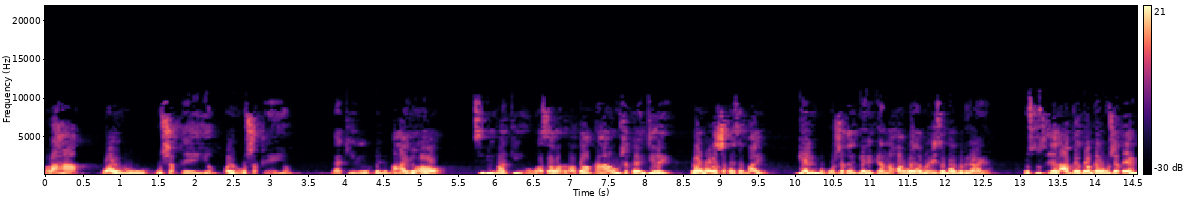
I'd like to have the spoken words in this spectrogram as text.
lahaa. Waa inuu u shaqeeyo waa inuu u shaqeeyo laakiin dhibi mahayo oo sidii markii uu asagoo dhan addoonka ahaa uu shaqayn jiray loogu wada shaqaysan maayo. Gelin buu ku shaqayn gelin kalena xor weeyaan wixiisa meel buu dhiganaya. Istusciya alcabdu addoonka lagu shaqayn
